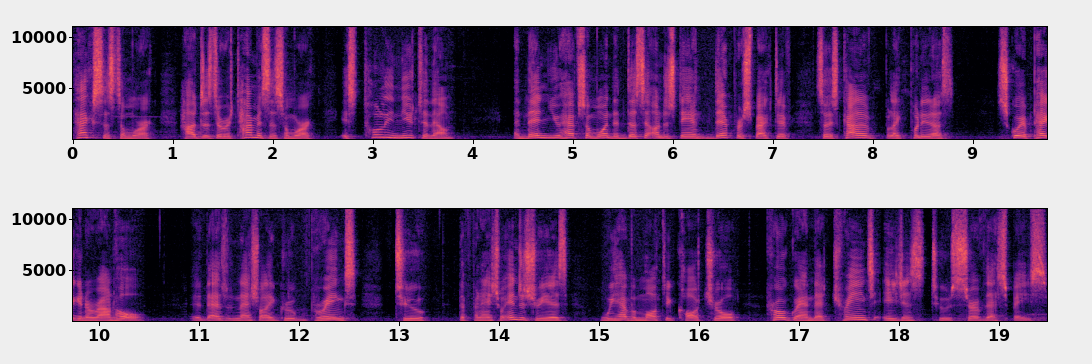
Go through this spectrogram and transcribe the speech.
tax system work? How does the retirement system work? It's totally new to them. And then you have someone that doesn't understand their perspective, so it's kind of like putting a square peg in a round hole. That's what National Life Group brings to the financial industry is we have a multicultural program that trains agents to serve that space.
